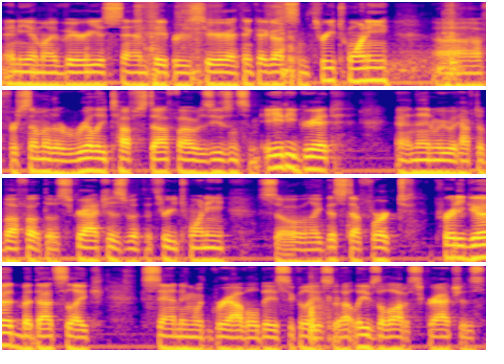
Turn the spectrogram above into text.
any of my various sandpapers here. I think I got some 320 uh, for some of the really tough stuff. I was using some 80 grit and then we would have to buff out those scratches with the 320 so like this stuff worked pretty good but that's like sanding with gravel basically so that leaves a lot of scratches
